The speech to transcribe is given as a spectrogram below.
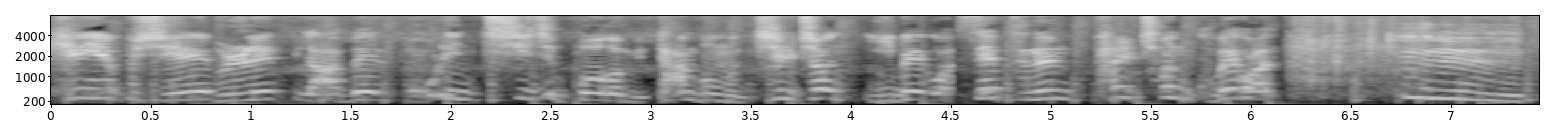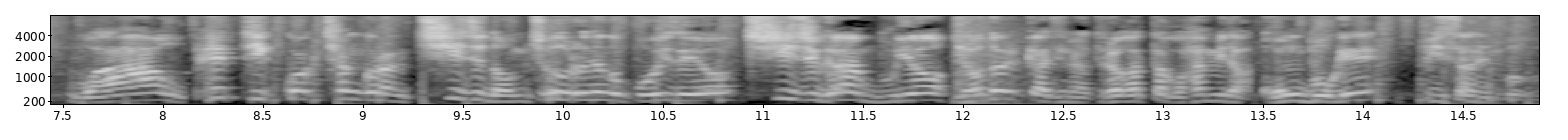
KFC의 블랙 라벨 포린 치즈 버거입니다. 단품은 7,200원, 세트는 8,900원. 음, 와우, 패티 꽉 찬 거랑 치즈 넘쳐 흐르는 거 보이세요? 치즈가 무려 8가지나 들어갔다고 합니다. 공복에 비싼 햄버거.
